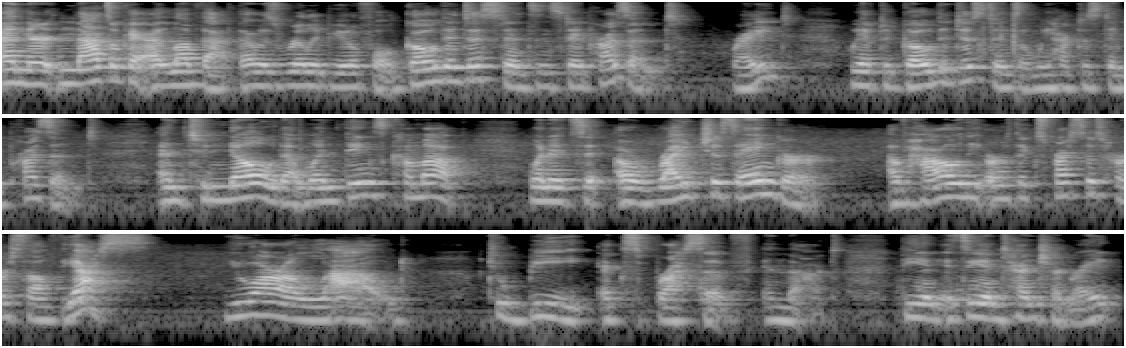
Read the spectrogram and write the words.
And there and that's okay. I love that. That was really beautiful. Go the distance and stay present, right? We have to go the distance and we have to stay present. And to know that when things come up, when it's a righteous anger of how the earth expresses herself, yes, you are allowed to be expressive in that the it's the intention, right?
